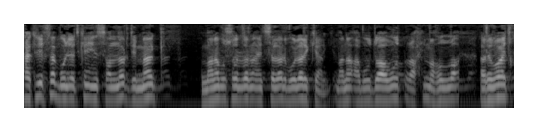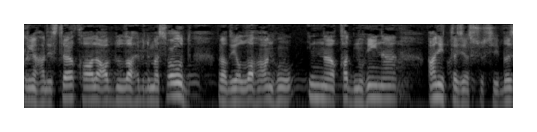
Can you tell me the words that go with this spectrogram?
takliflar bo'layotgan insonlar demak mana bu so'zlarni aytsalar bo'lar ekan. Mana abu dovud rahimaulloh rivoyat qilgan hadisda qola abdulloh ibn masud roziyallohu anhu inna qad nuhina anit tajassusi. Biz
